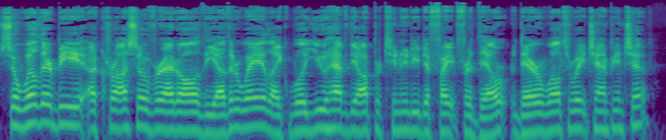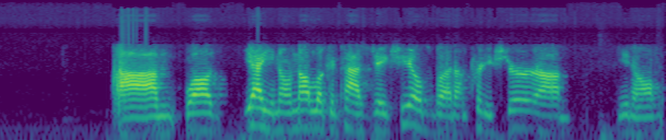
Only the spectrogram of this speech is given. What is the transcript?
So will there be a crossover at all the other way? Like, will you have the opportunity to fight for their their welterweight championship? Um, well, yeah, you know, not looking past Jake Shields, but I'm pretty sure, um, you know,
